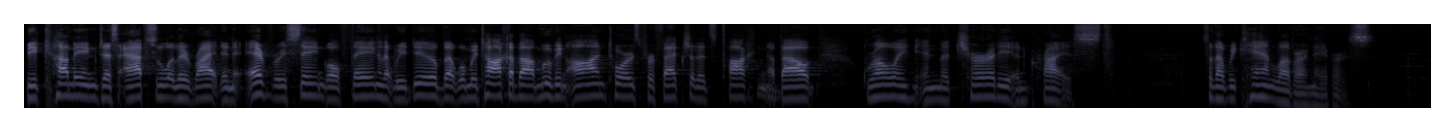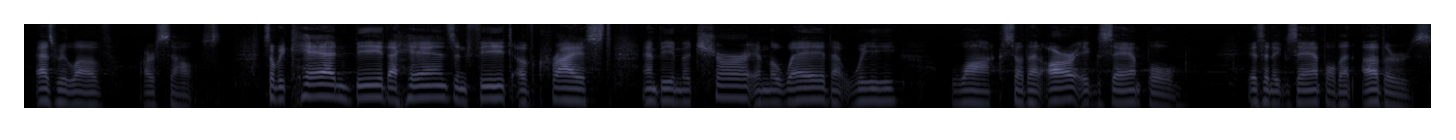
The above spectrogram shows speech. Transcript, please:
becoming just absolutely right in every single thing that we do, but when we talk about moving on towards perfection, it's talking about growing in maturity in Christ so that we can love our neighbors as we love ourselves. So we can be the hands and feet of Christ and be mature in the way that we walk so that our example is an example that others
